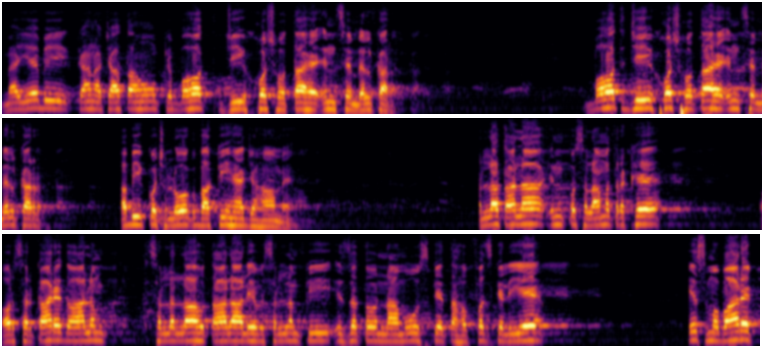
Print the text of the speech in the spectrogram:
میں یہ بھی کہنا چاہتا ہوں کہ بہت جی خوش ہوتا ہے ان سے مل کر۔ بہت جی خوش ہوتا ہے ان سے مل کر۔ ابھی کچھ لوگ باقی ہیں جہاں میں۔ اللہ تعالیٰ ان کو سلامت رکھے اور سرکار دو عالم صلی اللہ تعالی علیہ وسلم کی عزت و ناموس کے تحفظ کے لیے اس مبارک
